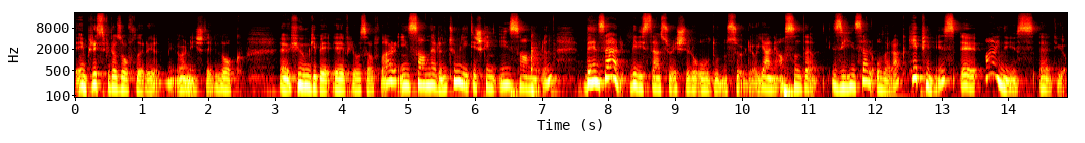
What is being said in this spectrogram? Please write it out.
empirist filozofları örneğin işte Locke e, Hume gibi e, filozoflar insanların, tüm yetişkin insanların benzer bilişsel süreçleri olduğunu söylüyor. Yani aslında zihinsel olarak hepimiz e, aynıyız e, diyor.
